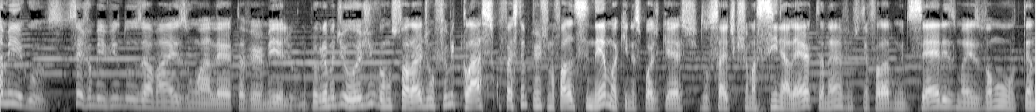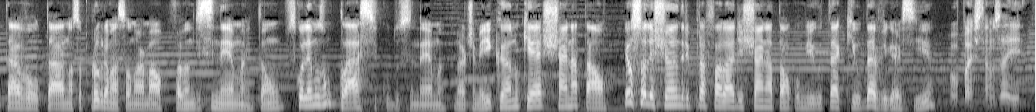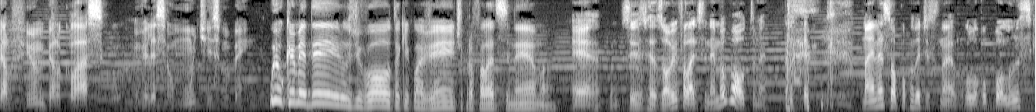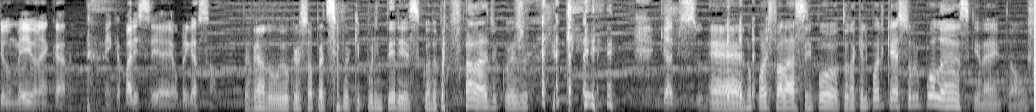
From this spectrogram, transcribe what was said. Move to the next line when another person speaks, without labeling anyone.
Olá, amigos! Sejam bem-vindos a mais um Alerta Vermelho. No programa de hoje vamos falar de um filme clássico. Faz tempo que a gente não fala de cinema aqui nesse podcast do site que chama Cine Alerta, né? A gente tem falado muito de séries, mas vamos tentar voltar à nossa programação normal falando de cinema. Então, escolhemos um clássico do cinema norte-americano que é Chinatown. Eu sou Alexandre para falar de Chinatown comigo. Tá aqui o Davi Garcia.
Opa, estamos aí. Belo filme, belo clássico. Envelheceu muitíssimo bem.
Wilker Medeiros de volta aqui com a gente para falar de cinema.
É, quando vocês resolvem falar de cinema, eu volto, né? Mas não é só por conta disso, não. Colocou Polanski no meio, né, cara? Tem que aparecer, é obrigação.
Tá vendo? O Wilker só participa aqui por interesse, quando é pra falar de coisa que...
que absurdo.
É, não pode falar assim, pô, tô naquele podcast sobre o Polanski, né? Então.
